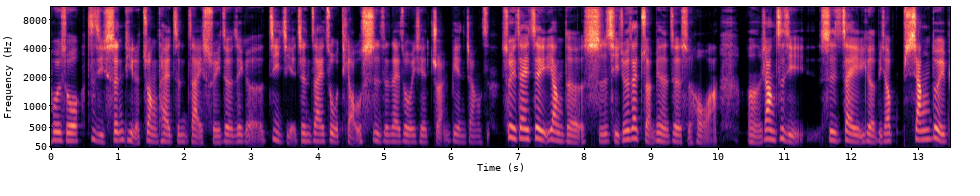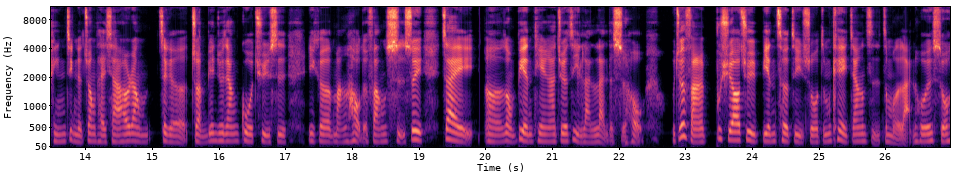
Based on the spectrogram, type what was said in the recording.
或者说自己身体的状态正在随着这个季节正在做调试，正在做一些转变，这样子。所以在这样的时期，就是在转变的这个时候啊，嗯，让自己是在一个比较相对平静的状态下，然后让这个转变就这样过去，是一个蛮好的方式。所以在呃这种变天啊，觉得自己懒懒的时候。我觉得反而不需要去鞭策自己说怎么可以这样子这么懒，或者说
